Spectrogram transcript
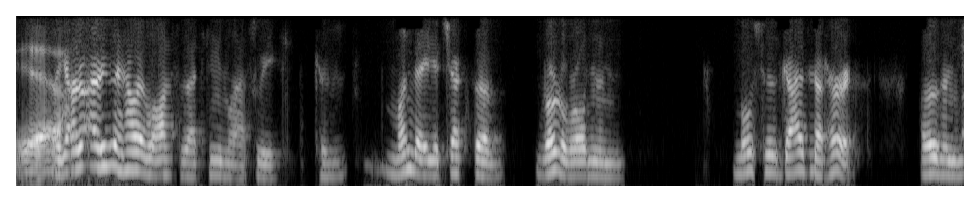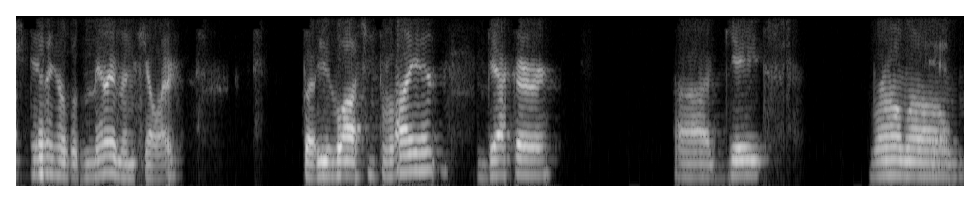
Yeah. Like I don't, I don't know how I lost to that team last week because Monday you check the Rotoworld and most of his guys got hurt, other than Tannehill's a Merriman killer. But he's lost Bryant, Decker, uh, Gates, Romo.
